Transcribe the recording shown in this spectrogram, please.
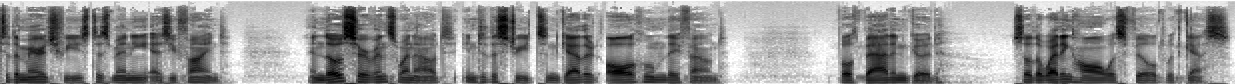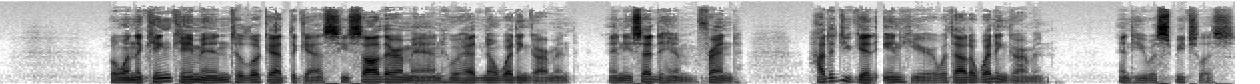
to the marriage feast as many as you find. And those servants went out into the streets and gathered all whom they found, both bad and good. So the wedding hall was filled with guests. But when the king came in to look at the guests, he saw there a man who had no wedding garment, and he said to him, Friend, how did you get in here without a wedding garment? And he was speechless.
